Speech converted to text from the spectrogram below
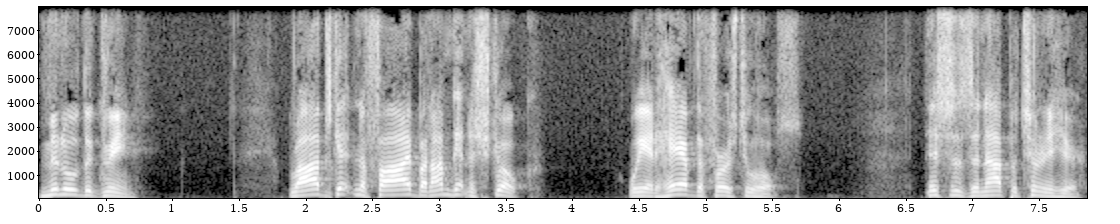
middle of the green. Rob's getting a five, but I'm getting a stroke. We had halved the first two holes. This is an opportunity here.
